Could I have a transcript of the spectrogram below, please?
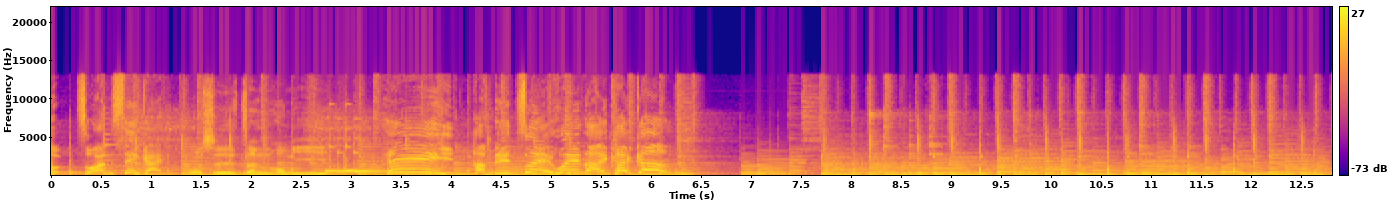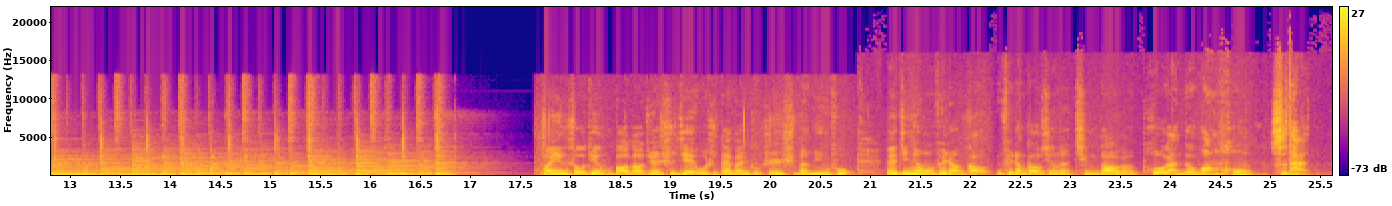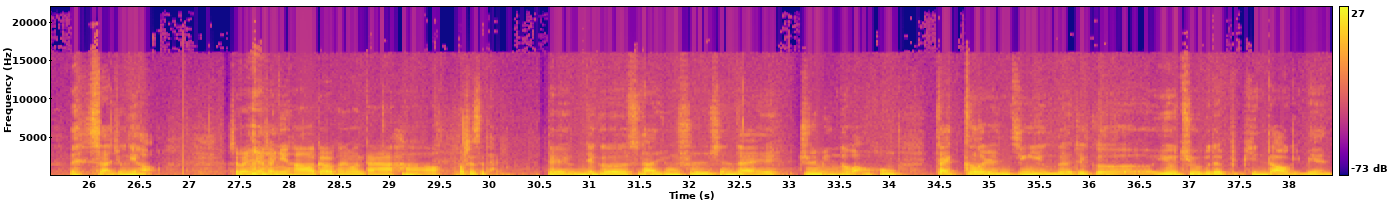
好，全世界，我是郑弘仪。嘿，和你做伙来开讲。欢迎收听《宝岛全世界》，我是代班主持人石板明夫。呃，今天我们非常高非常高兴呢，请到了波兰的网红斯坦。斯坦兄你好，矢板先生您好，各位朋友们大家好，嗯、我是斯坦。对，那个斯坦兄是现在知名的网红，在个人经营的这个 YouTube 的频道里面，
